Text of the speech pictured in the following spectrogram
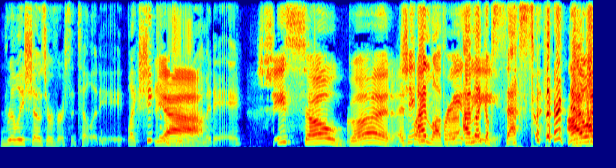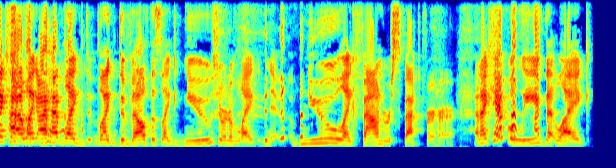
really shows her versatility like she can do comedy She's so good. She, like I love crazy. her. I'm like obsessed with her. Now. I like how like I have like d- like developed this like new sort of like n- new like found respect for her, and I can't believe that like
